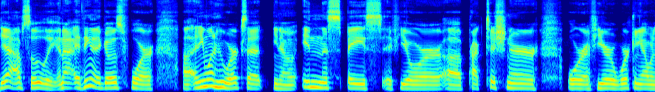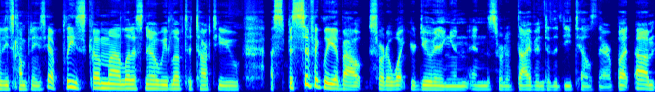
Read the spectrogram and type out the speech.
Yeah, absolutely, and I think that goes for uh, anyone who works at you know in this space. If you're a practitioner or if you're working at one of these companies, yeah, please come uh, let us know. We'd love to talk to you uh, specifically about sort of what you're doing and and sort of dive into the details there. But um,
